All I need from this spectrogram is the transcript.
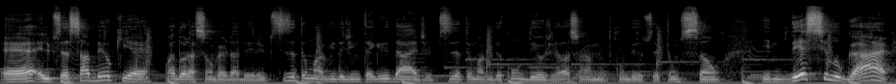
é, ele precisa saber o que é uma adoração verdadeira, ele precisa ter uma vida de integridade, ele precisa ter uma vida com Deus, de relacionamento com Deus, precisa ter unção. E desse lugar,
